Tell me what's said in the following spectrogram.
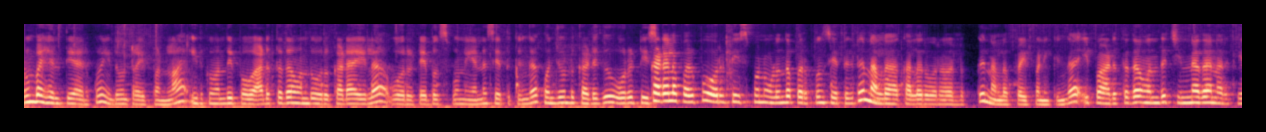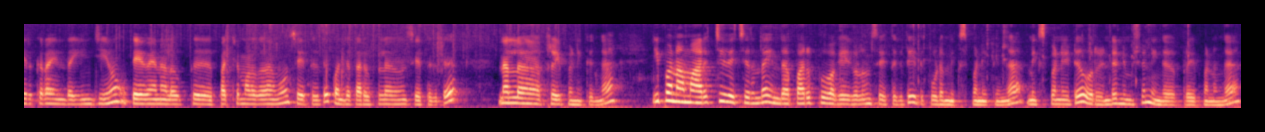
ரொம்ப ஹெல்த்தியாக இருக்கும். இதுவும் ட்ரை பண்ணலாம். இதுக்கு வந்து இப்போது அடுத்ததாக வந்து ஒரு கடாயில் ஒரு டேபிள் ஸ்பூன் எண்ணெய் சேர்த்துக்குங்க. கொஞ்சோண்டு கடுகு ஒரு டீ கடலை பருப்பு ஒரு டீஸ்பூன் உளுந்த பருப்பும் சேர்த்துக்கிட்டு நல்லா கலர் வர அளவுக்கு நல்லா ஃப்ரை பண்ணிக்கோங்க. இப்போ அடுத்ததாக வந்து சின்னதாக நறுக்கி இருக்கிற இந்த இஞ்சியும் தேவையான அளவுக்கு பச்சை மிளகாவும் சேர்த்துக்கிட்டு கொஞ்சம் கருவேப்பிலையும் சேர்த்துக்கிட்டு நல்லா ஃப்ரை பண்ணிக்கோங்க. இப்போ நாம் அரைச்சி வச்சுருந்த இந்த பருப்பு வகைகளும் சேர்த்துக்கிட்டு இது கூட மிக்ஸ் பண்ணிக்கோங்க. மிக்ஸ் பண்ணிவிட்டு ஒரு ரெண்டு நிமிஷம் நீங்கள் ஃப்ரை பண்ணுங்கள்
